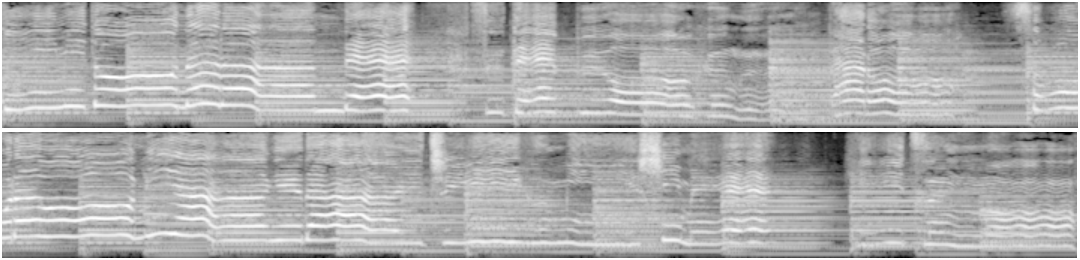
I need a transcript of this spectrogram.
君と並んでステップを踏むだろう空を見上げ大地踏みしめいつも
